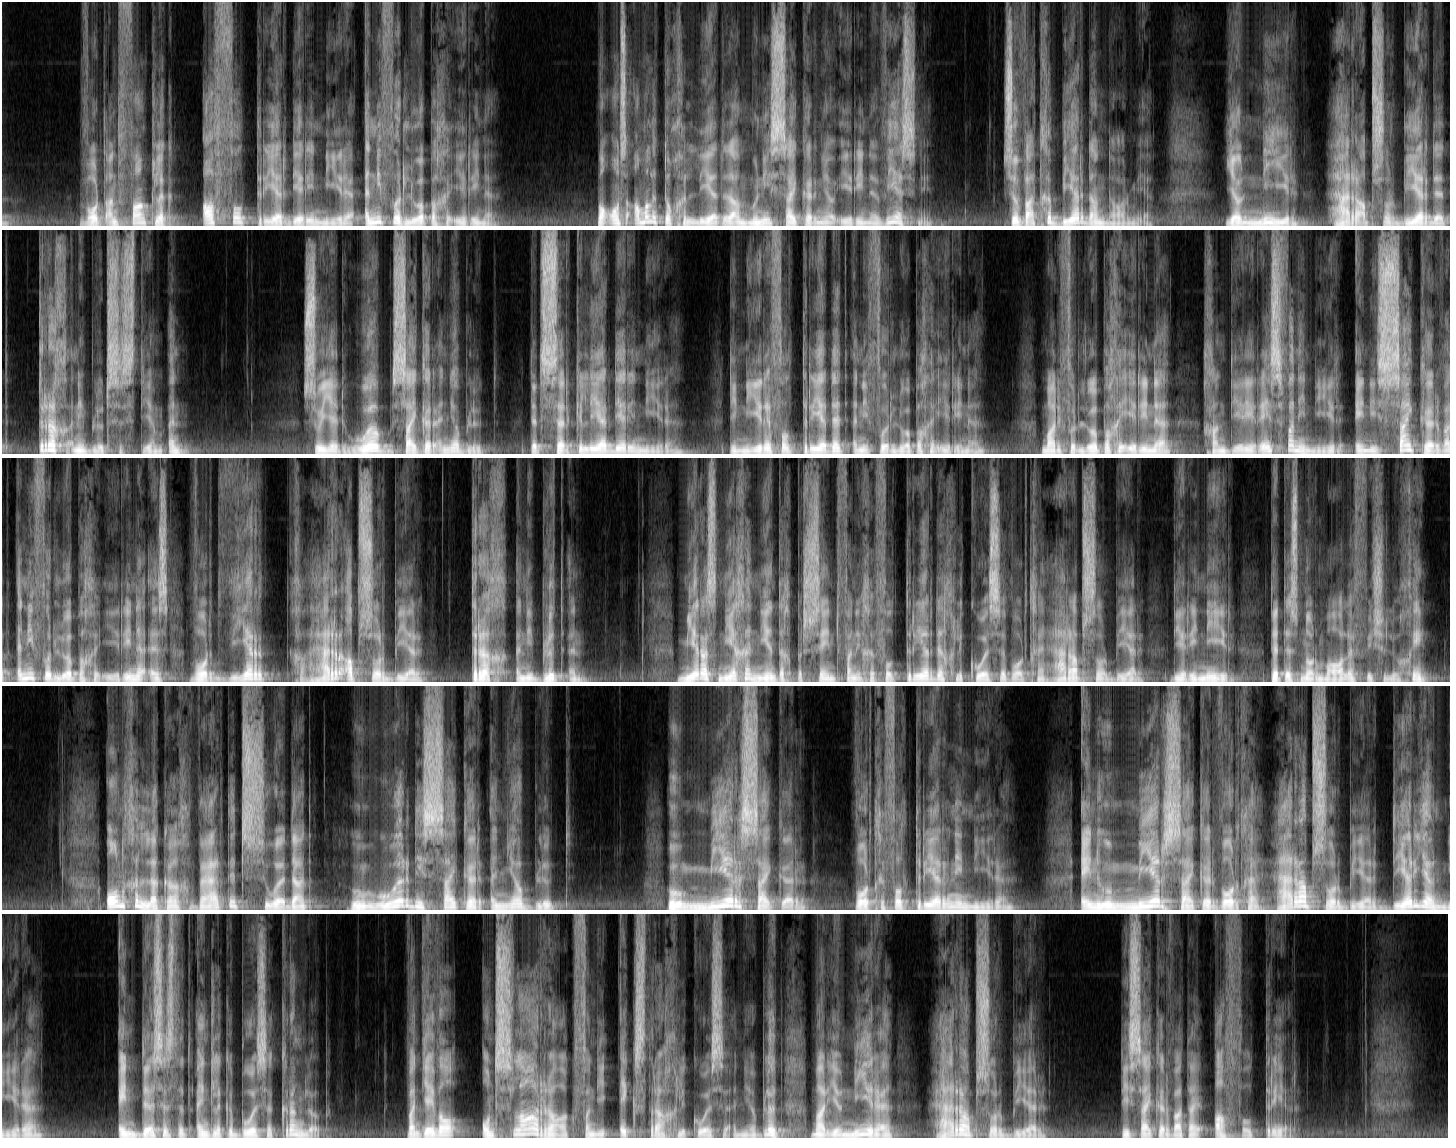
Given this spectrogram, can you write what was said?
word aanvanklik affiltreer deur die niere in die voorlopige urine. Maar ons almal het tog geleer dat daar moenie suiker in jou urine wees nie. So wat gebeur dan daarmee? Jou nier herabsorbeer dit terug in die bloedstelsel in. So jy het hoë suiker in jou bloed, dit sirkuleer deur die niere, die niere filtreer dit in die voorlopige urine maar die voorlopige urine gaan deur die res van die nier en die suiker wat in die voorlopige urine is, word weer herabsorbeer terug in die bloed in. Meer as 99% van die gefiltreerde glikose word geherabsorbeer deur die nier. Dit is normale fisiologie. Ongelukkig werk dit so dat hoe hoër die suiker in jou bloed, hoe meer suiker word gefiltreer in die niere en hoe meer suiker word geherabsorbeer deur jou niere en dus is dit eintlik 'n bose kringloop. Want jy wil ontslaa raak van die ekstra glikose in jou bloed, maar jou niere herabsorbeer die suiker wat hy affiltreer.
